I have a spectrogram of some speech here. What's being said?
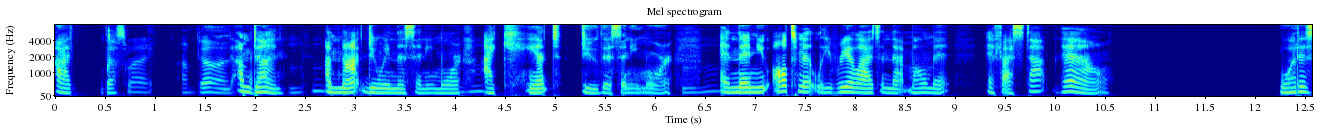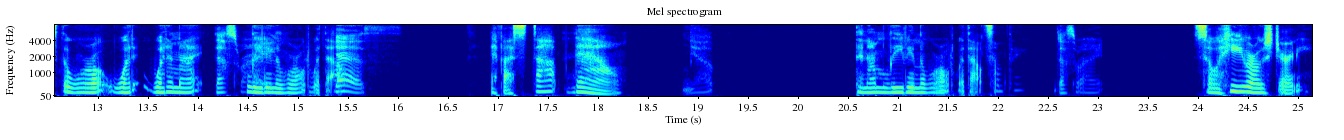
I That's right. I'm done. I'm done. Mhm. I'm not doing this anymore. Mhm. I can't do this anymore. Mhm. And then you ultimately realize in that moment, if I stop now, what is the world what what am I That's right. leading the world without? Yes. If I stop now, Yep. then I'm leaving the world without something. That's right. So a hero's journey.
